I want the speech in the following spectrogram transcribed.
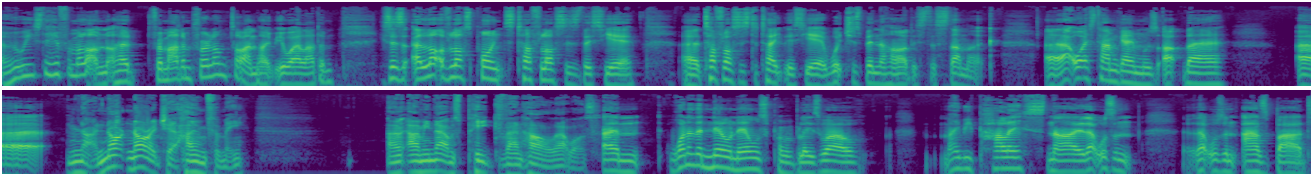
who we used to hear from a lot. I've not heard from Adam for a long time. Hope you're well, Adam. He says, a lot of lost points, tough losses this year, uh, tough losses to take this year. Which has been the hardest to stomach? Uh, that West Ham game was up there. No, not Norwich at home for me. I, I mean, that was peak Van Gaal. That was. Um, one of the nil nils probably as well. Maybe Palace. No, that wasn't. That wasn't as bad.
